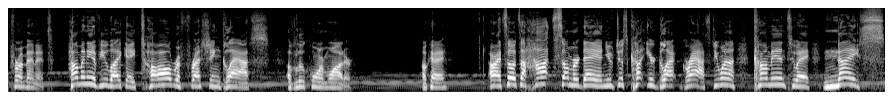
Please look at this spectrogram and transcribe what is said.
for a minute. How many of you like a tall, refreshing glass of lukewarm water? Okay? All right, so it's a hot summer day and you've just cut your gla- grass. Do you want to come into a nice,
